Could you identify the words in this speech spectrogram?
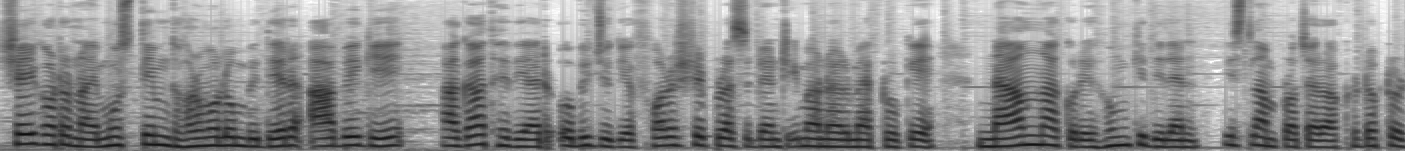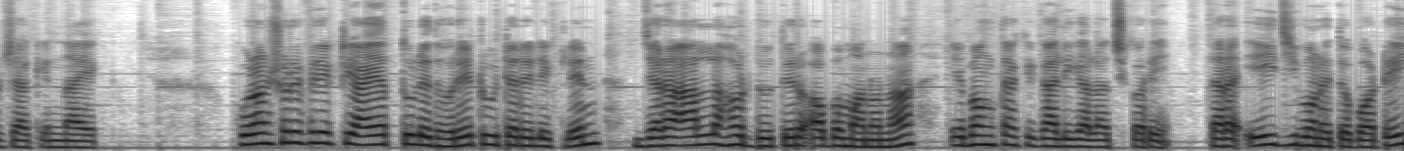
সেই ঘটনায় মুসলিম ধর্মাবলম্বীদের আবেগে আঘাত দেওয়ার অভিযোগে ফরেস্ট্রি প্রেসিডেন্ট ইমানুয়েল ম্যাক্রোকে নাম না করে হুমকি দিলেন ইসলাম প্রচারক ডক্টর জাকির নায়েক। কোরআন শরীফের একটি আয়াত তুলে ধরে টুইটারে লিখলেন, যারা আল্লাহর দূতের অবমাননা এবং তাকে গালিগালাজ করে, তারা এই জীবনে তো বটেই,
